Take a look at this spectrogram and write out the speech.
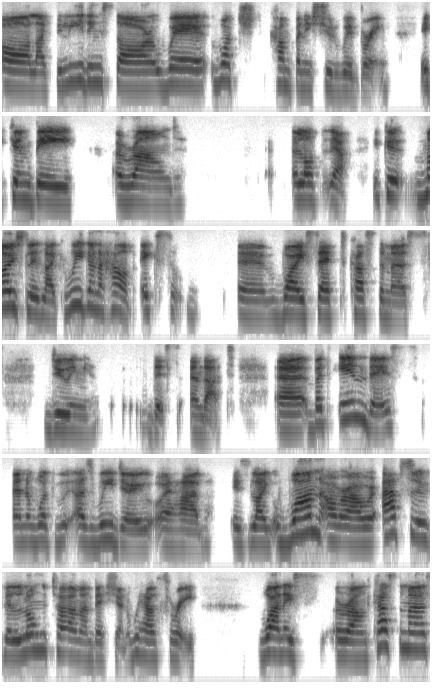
are like the leading star? Where what company should we bring? It can be around a lot yeah you could mostly like we're gonna help X, uh, Y, Z customers doing this and that. Uh, but in this, and what we, as we do or have is like one of our absolutely long-term ambition. We have three. One is around customers.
